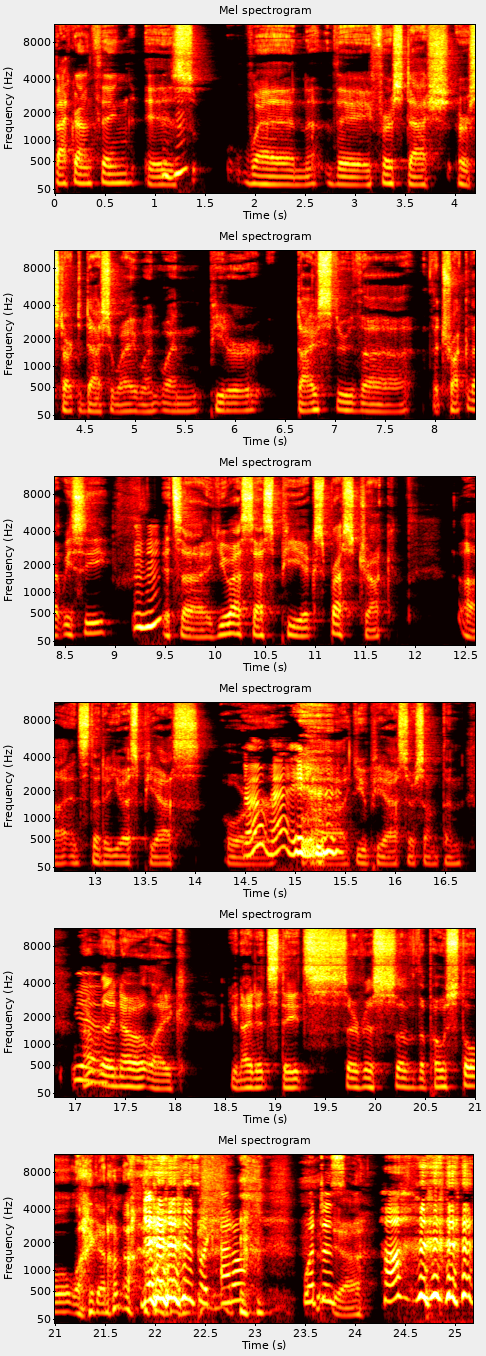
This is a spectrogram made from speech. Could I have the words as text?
background thing is mm-hmm. when they first dash or start to dash away when when Peter dives through the the truck that we see. Hmm it's a USSP express truck uh, instead of USPS or Oh hey. uh, UPS or something. I don't really know like United States Service of the Postal. Like I don't know. It's like, I don't- what does yeah. huh?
